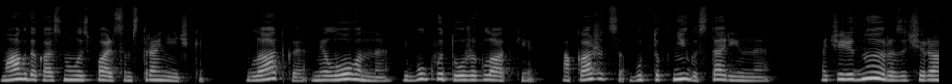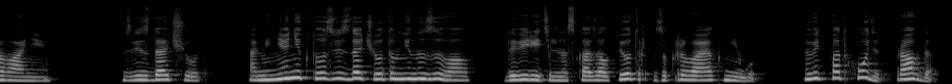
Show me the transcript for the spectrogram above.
Магда коснулась пальцем странички. Гладкая, мелованная, и буквы тоже гладкие. А кажется, будто книга старинная. Очередное разочарование. Звездочет. А меня никто звездочетом не называл, доверительно сказал Петр, закрывая книгу. Но ведь подходит, правда?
